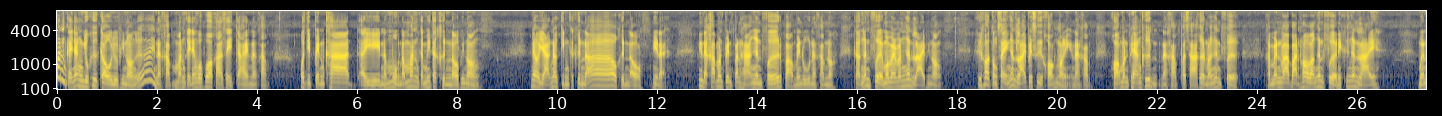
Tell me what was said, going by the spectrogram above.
มันก็ยังอยู่คือเก่าอยู่พี่น้องเอ้ยนะครับ มันก็ยังบ่พอคาใช้จ่ายนะครับ ว่าจะเป็นค่าไอ้น้ำมูกน้ำมันก็มีแต่ขึ้นเอาพี่น้องแนวอยากแนวกินก็ขึ้นเอาขึ้นเอานี่แหละ นี่แหละครับมันเป็นปัญหาเงินเฟ้อหรือเปล่าไม่รู้นะครับเนาะกับเงินเฟ้อมันมันมันเงินหลายพี่น้อง คือเขาต้องใส่เงินหลายไปซื้อของหน่อยนะครับ ของมันแพงขึ้นนะครับ ภาษาเคินว่าเงินเฟ้อคำเป็นว่าบ้านเฮาว่าเงินเฟ้อนี่คือเงินหลายเหมือน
